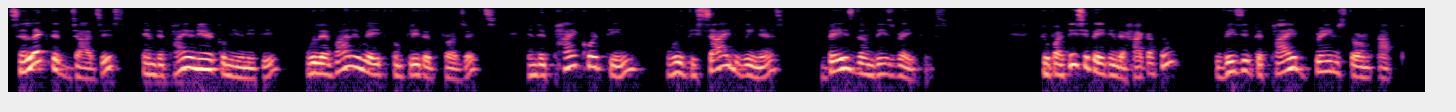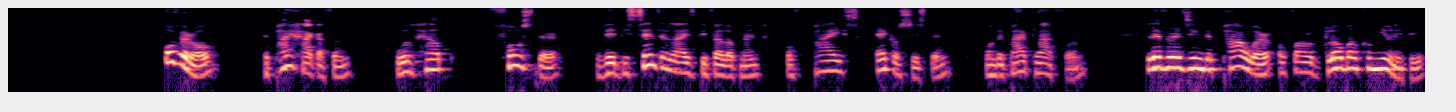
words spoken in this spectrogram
Selected judges and the Pioneer community will evaluate completed projects, and the Pi Core team will decide winners based on these ratings. To participate in the hackathon, visit the Pi Brainstorm app. Overall, the Pi Hackathon will help foster the decentralized development of Pi's ecosystem on the Pi platform, leveraging the power of our global community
